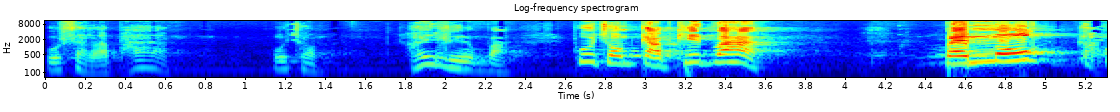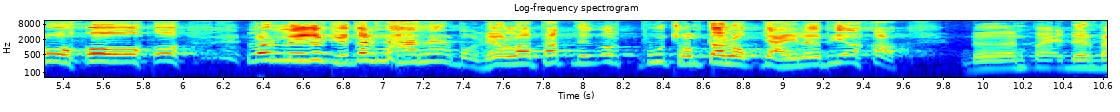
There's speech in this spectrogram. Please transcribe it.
อุสารภาพ ผู้ชม เฮ้ย ลืมว่ะ ผู้ชมกลับคิดว่า เป็นมุก โอ้โหเราลืมอยู่ตั้งนานแล้ว บอกเดี๋ยวรอแป๊บนึงอ้ผู้ชมตลกใหญ่เลยพี่อ้อเดินไปเดินไป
